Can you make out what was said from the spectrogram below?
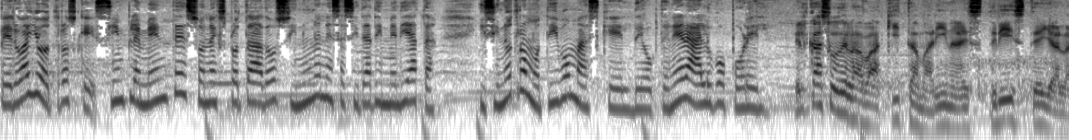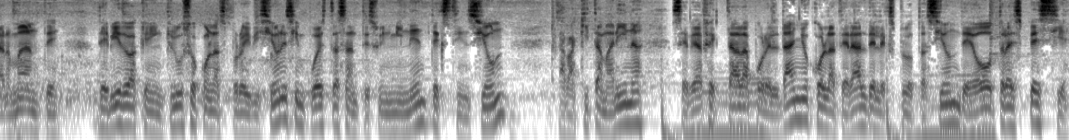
Pero hay otros que simplemente son explotados sin una necesidad inmediata y sin otro motivo más que el de obtener algo por él. El caso de la vaquita marina es triste y alarmante, debido a que incluso con las prohibiciones impuestas ante su inminente extinción, la vaquita marina se ve afectada por el daño colateral de la explotación de otra especie.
